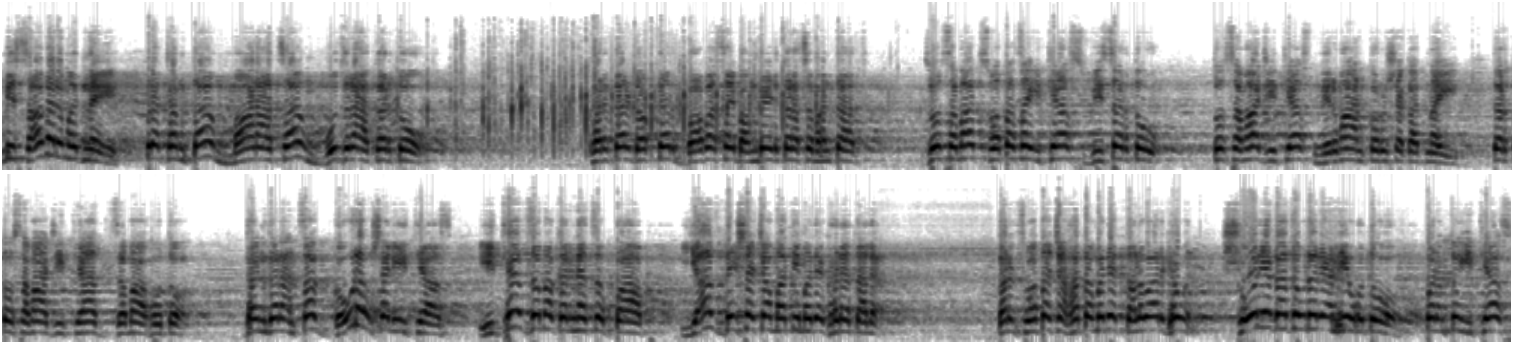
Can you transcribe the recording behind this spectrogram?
मी सागरमधने प्रथमतः मानाचा मुजरा करतो. खर तर डॉक्टर बाबासाहेब आंबेडकर असं म्हणतात जो समाज स्वतःचा इतिहास विसरतो तो समाज इतिहास निर्माण करू शकत नाही. तर तो समाज इतिहास जमा होतो. धनगरांचा गौरवशाली इतिहास इतिहास जमा करण्याचं पाप याच देशाच्या मातीमध्ये घडत आलं. कारण स्वतःच्या हातामध्ये तलवार घेऊन शौर्य गाजवणारे आम्ही होतो परंतु इतिहास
